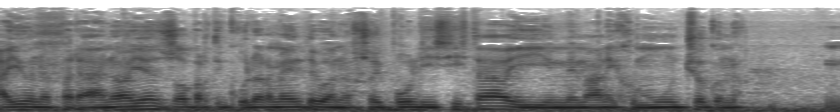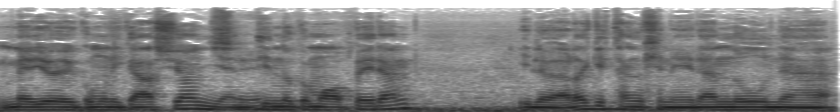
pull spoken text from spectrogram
Hay una paranoia. Yo, particularmente, bueno, soy publicista y me manejo mucho con los medios de comunicación. Ya Sí. entiendo cómo operan. Y la verdad que están generando una,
